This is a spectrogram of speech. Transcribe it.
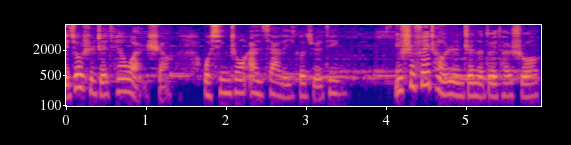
也就是这天晚上，我心中暗下了一个决定：于是非常认真的对他说：“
